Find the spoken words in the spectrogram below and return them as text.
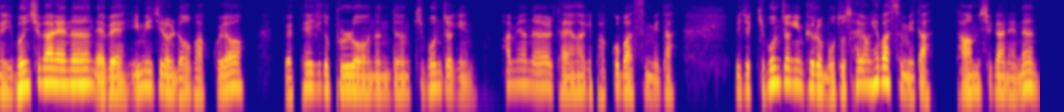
네, 이번 시간에는 앱에 이미지를 넣어봤고요. 웹페이지도 불러오는 등 기본적인 화면을 다양하게 바꿔봤습니다. 이제 기본적인 뷰를 모두 사용해봤습니다. 다음 시간에는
